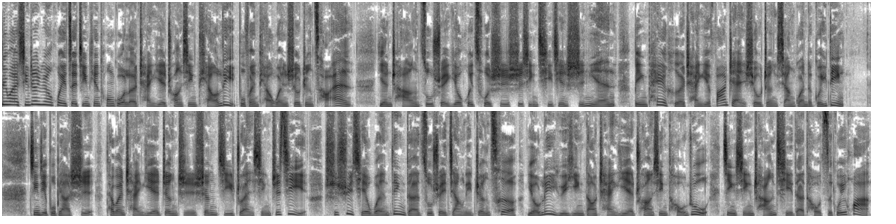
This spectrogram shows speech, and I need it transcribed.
另外，行政院会在今天通过了产业创新条例部分条文修正草案，延长租税优惠措施施行期间十年，并配合产业发展修正相关的规定。经济部表示，台湾产业正值升级转型之际，持续且稳定的租税奖励政策有利于引导产业创新投入，进行长期的投资规划。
